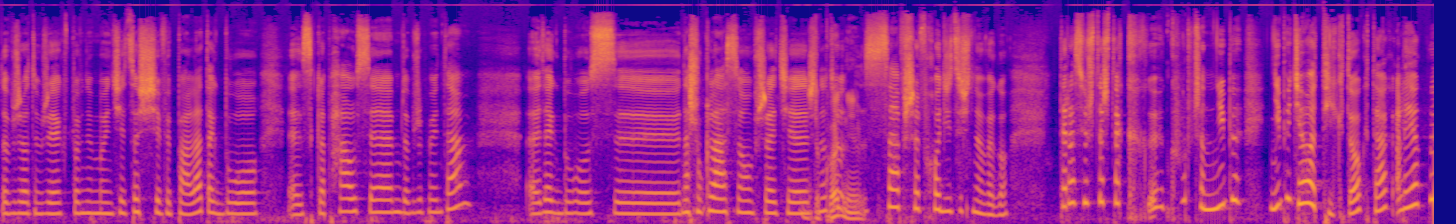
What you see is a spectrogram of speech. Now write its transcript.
dobrze o tym, że jak w pewnym momencie coś się wypala, tak było z Clubhouse'em, dobrze pamiętam? Tak było z naszą klasą przecież. Dokładnie. No to zawsze wchodzi coś nowego. Teraz już też tak, y, kurczę, no niby, niby działa TikTok, tak? Ale jakby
